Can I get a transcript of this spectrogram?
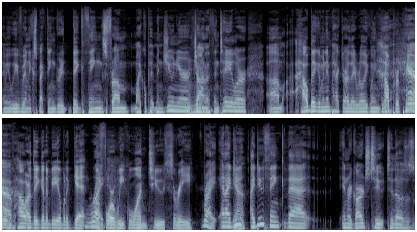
I mean, we've been expecting great, big things from Michael Pittman junior Jonathan Taylor. Um, how big of an impact are they really going to How prepared have? How are they going to be able to get Right. before week one, two, three? Right, and I do Yeah. I do think that in regards to to those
